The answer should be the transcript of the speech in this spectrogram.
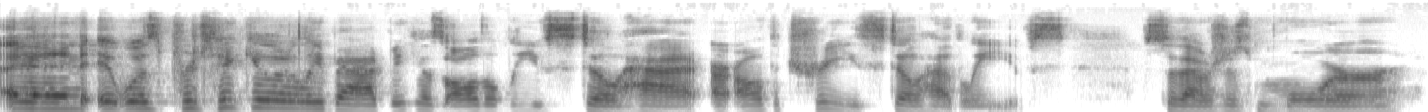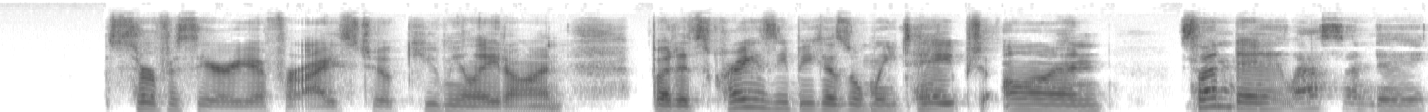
and it was particularly bad because all the leaves still had or all the trees still had leaves. So that was just more surface area for ice to accumulate on. But it's crazy because when we taped on Sunday, last Sunday,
